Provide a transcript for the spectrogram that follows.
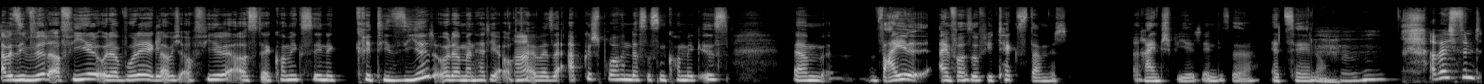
Aber sie wird auch viel oder wurde ja, glaube ich, auch viel aus der Comic-Szene kritisiert oder man hat ja auch ah? teilweise abgesprochen, dass es ein Comic ist, ähm, weil einfach so viel Text damit reinspielt in diese Erzählung. Mhm. Aber ich finde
